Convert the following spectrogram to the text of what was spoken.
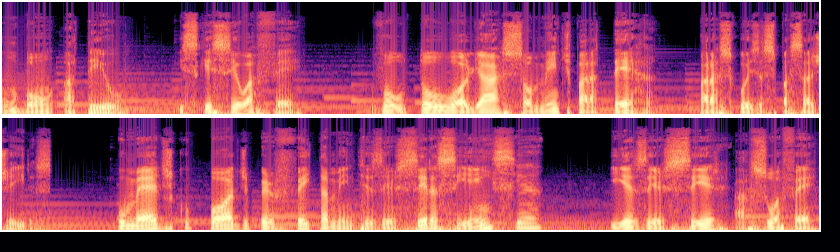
um bom ateu. Esqueceu a fé, voltou o olhar somente para a terra, para as coisas passageiras. O médico pode perfeitamente exercer a ciência e exercer a sua fé.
